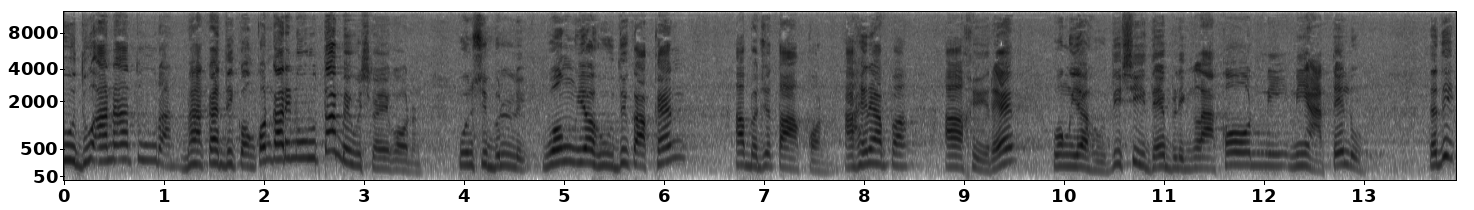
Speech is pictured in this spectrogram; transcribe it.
kudu anak aturan. Maka dikongkon kari nurut tabe wis kayak konon. Pun si beli. Wong Yahudi kaken apa aja takon. Akhirnya apa? Akhirnya wong Yahudi si de beli nglakoni niate lu. Jadi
